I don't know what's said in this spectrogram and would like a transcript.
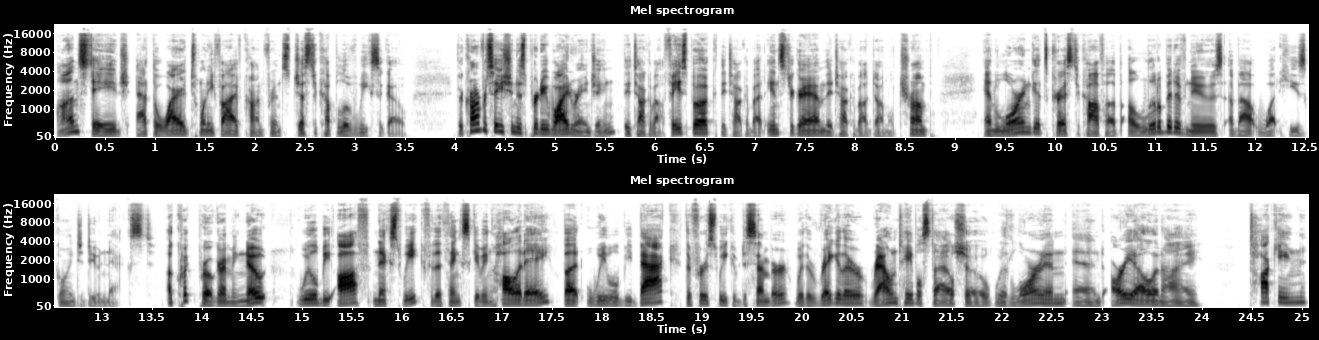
on stage at the Wired 25 conference just a couple of weeks ago. Their conversation is pretty wide ranging. They talk about Facebook, they talk about Instagram, they talk about Donald Trump and Lauren gets Chris to cough up a little bit of news about what he's going to do next. A quick programming note we'll be off next week for the Thanksgiving holiday, but we will be back the first week of December with a regular roundtable style show with Lauren and Arielle and I talking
